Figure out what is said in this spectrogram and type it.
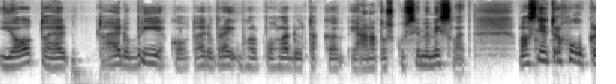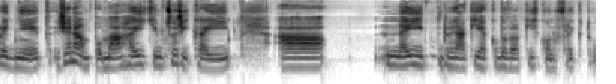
Jo, to je, to je dobrý, jako, to je dobrý úhel pohledu, tak já na to zkusím myslet. Vlastně trochu uklidnit, že nám pomáhají tím, co říkají a nejít do nějakých jakoby velkých konfliktů.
